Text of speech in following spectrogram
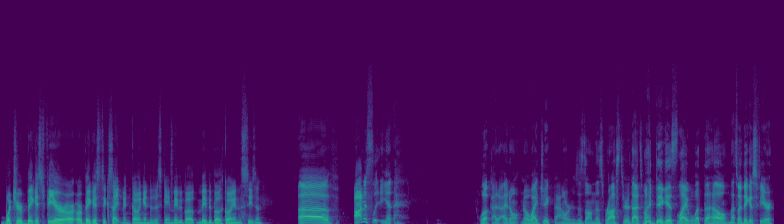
what's your biggest fear or, or biggest excitement going into this game? Maybe both. Maybe both going into the season. Uh, honestly, yeah. Look, I, I don't know why Jake Bauers is on this roster. That's my biggest like, what the hell? That's my biggest fear.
